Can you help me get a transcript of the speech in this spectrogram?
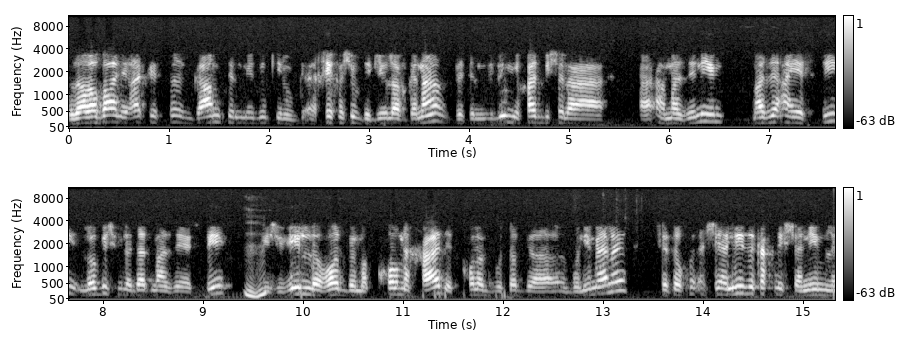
תודה רבה, אני רק אספר, גם תלמדו, כאילו, הכי חשוב, תגיעו להפגנה, ותלמדו במיוחד בשביל המאזינים, מה זה IFC, לא בשביל לדעת מה זה IFC, mm-hmm. בשביל לראות במקום אחד את כל הקבוצות והארגונים האלה, שתוך, שאני זה לקח לי שנים, ל,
